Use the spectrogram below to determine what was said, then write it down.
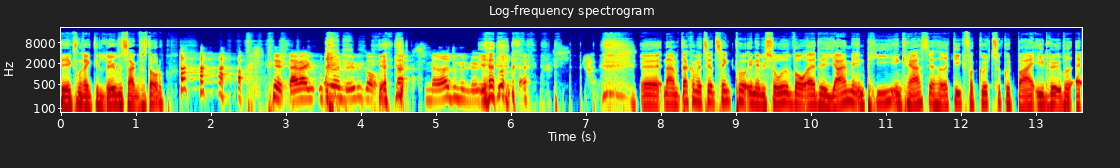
det er ikke sådan en rigtig løbesang, forstår du? Der var jeg ude at løbe i går. Der smadrede du min løbe. Ja. Øh, nej, men der kom jeg til at tænke på en episode, hvor at øh, jeg med en pige, en kæreste, jeg havde, gik fra good to goodbye i løbet af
